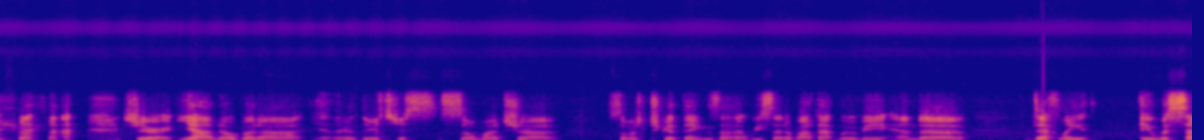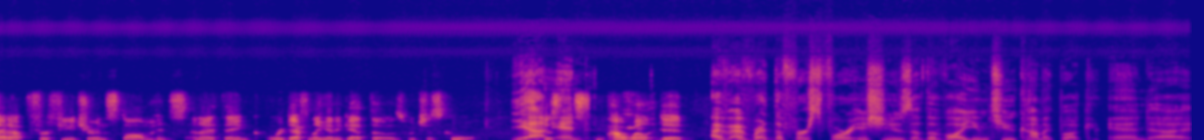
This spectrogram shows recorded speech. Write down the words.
sure. Yeah. No. But uh, yeah, there, there's just so much, uh, so much good things that we said about that movie, and uh, definitely it was set up for future installments, and I think we're definitely going to get those, which is cool. Yeah, Just and how well it did. I've I've read the first four issues of the volume two comic book, and uh,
